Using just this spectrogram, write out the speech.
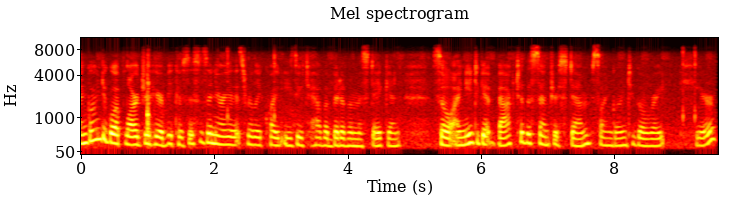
I'm going to go up larger here because this is an area that's really quite easy to have a bit of a mistake in. So I need to get back to the center stem, so I'm going to go right here.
